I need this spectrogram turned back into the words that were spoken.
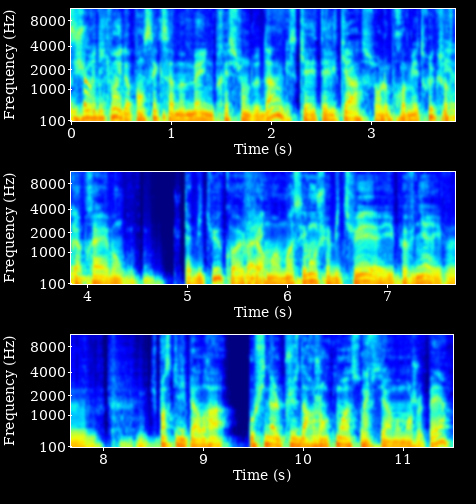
Juridiquement, il doit penser que ça me met une pression de dingue, ce qui a été le cas sur le premier truc, sauf oui. qu'après, bon, tu t'habitues quoi. Je veux Bah dire, moi, moi, c'est bon, je suis habitué. Il peut venir, il veut. Je pense qu'il y perdra au final plus d'argent que moi, sauf Ouais. si à un moment je perds,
